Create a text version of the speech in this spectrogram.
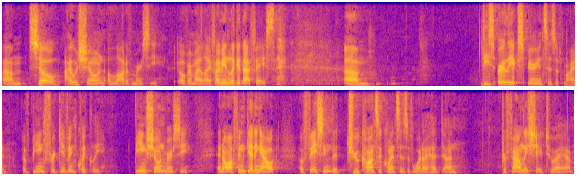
Um, so I was shown a lot of mercy over my life. I mean, look at that face. um, these early experiences of mine, of being forgiven quickly, being shown mercy, and often getting out of facing the true consequences of what I had done, profoundly shaped who I am.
